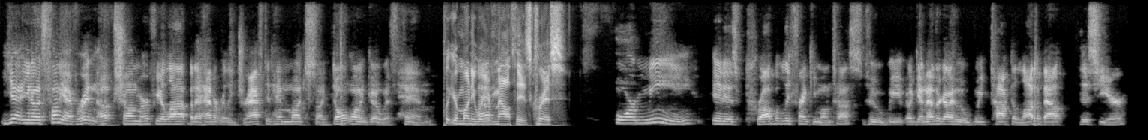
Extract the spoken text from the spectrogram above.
Yeah, you know, it's funny. I've written up Sean Murphy a lot, but I haven't really drafted him much, so I don't want to go with him. Put your money where uh, your mouth is, Chris. For me, it is probably Frankie Montas, who we again another guy who we talked a lot about this year.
